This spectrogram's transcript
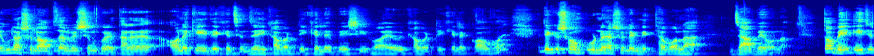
এগুলো আসলে অবজারভেশন করে তারা অনেকেই দেখেছেন যে এই খাবারটি খেলে বেশি হয় ওই খাবারটি খেলে কম হয়। এটাকে সম্পূর্ণ আসলে মিথ্যা বলা যাবেও না। তবে এই যে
